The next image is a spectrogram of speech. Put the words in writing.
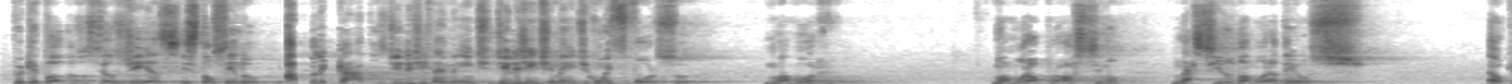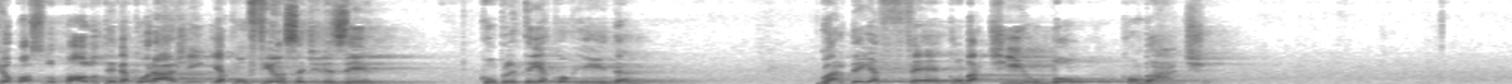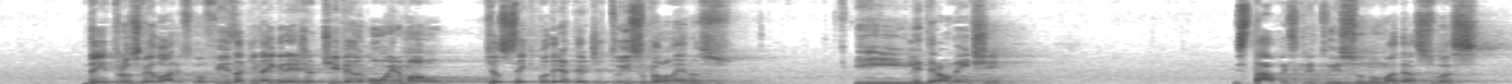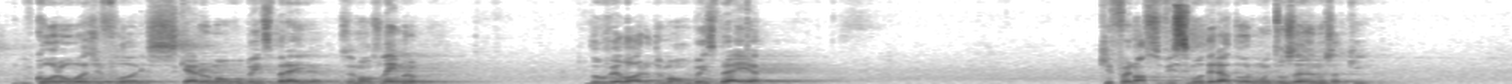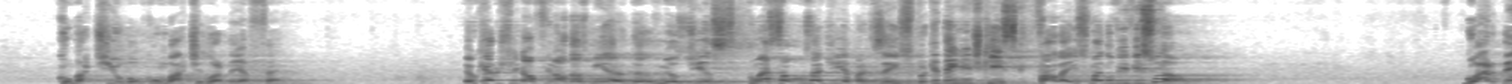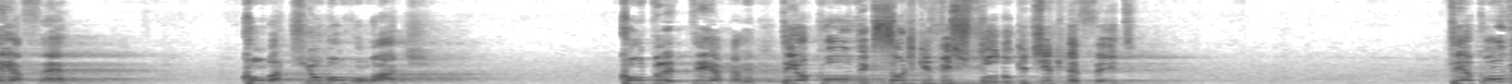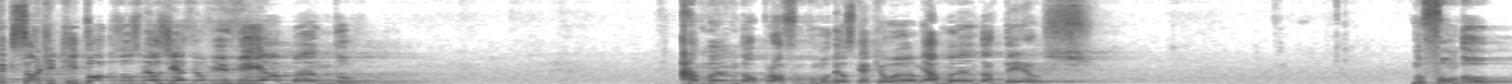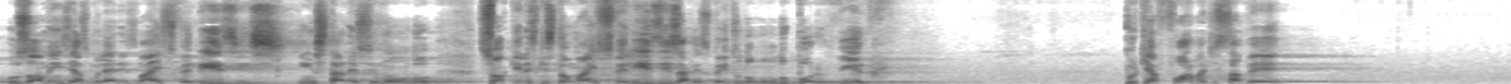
porque todos os seus dias estão sendo aplicados diligentemente, diligentemente com esforço no amor, no amor ao próximo, nascido do amor a Deus. É o que o apóstolo Paulo teve a coragem e a confiança de dizer: completei a corrida, guardei a fé, combati o bom combate. Dentre os velórios que eu fiz aqui na igreja, eu tive um irmão que eu sei que poderia ter dito isso, pelo menos. E literalmente estava escrito isso numa das suas coroas de flores, que era o irmão Rubens Breia. Os irmãos lembram do velório do irmão Rubens Breia? Que foi nosso vice-moderador muitos anos aqui. Combati o bom combate e guardei a fé. Eu quero chegar ao final das minhas, dos meus dias com essa ousadia para dizer isso, porque tem gente que fala isso, mas não vive isso não. Guardei a fé, combati o bom combate, completei a carreira, tenho a convicção de que fiz tudo o que tinha que ter feito. Tenha a convicção de que todos os meus dias eu vivi amando. Amando ao próximo como Deus quer que eu ame, amando a Deus. No fundo, os homens e as mulheres mais felizes em estar nesse mundo são aqueles que estão mais felizes a respeito do mundo por vir. Porque a forma de saber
